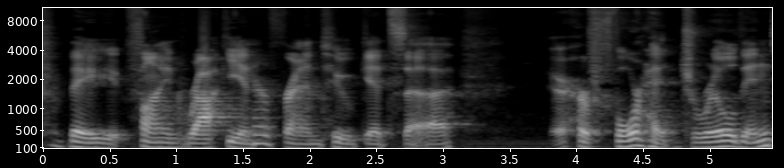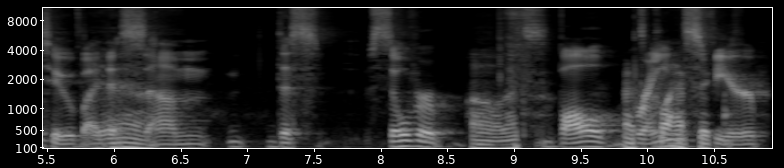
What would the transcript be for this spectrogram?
they find Rocky and her friend who gets uh her forehead drilled into by this um this silver Oh, that's ball That's brain classic. sphere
